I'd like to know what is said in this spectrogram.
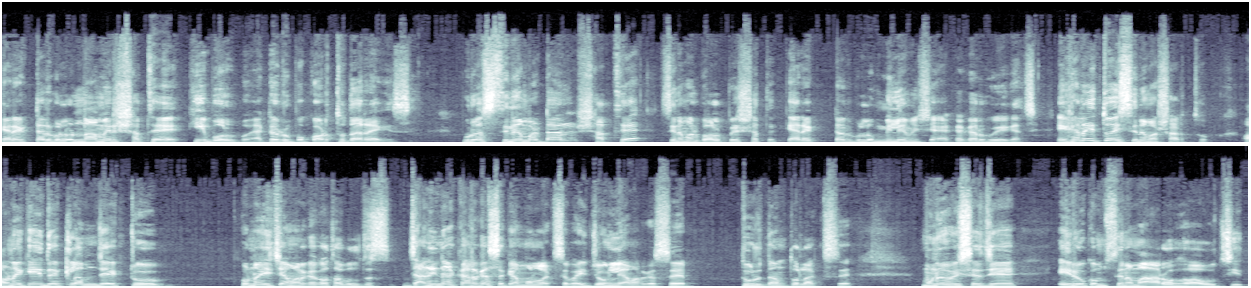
ক্যারেক্টারগুলোর নামের সাথে কি বলব? একটা রূপক অর্থ দাঁড়ায় গেছে। পুরো সিনেমাটার সাথে, সিনেমার গল্পের সাথে ক্যারেক্টারগুলো মিলেমিশে একাকার হয়ে গেছে। এখানেই তো এই সিনেমা সার্থক। অনেকেই দেখলাম যে একটু কোনাইচে আমার কথা বলতেছে। জানি না কার কাছে কেমন লাগছে ভাই জঙ্গলি আমার কাছে দুর্দান্ত লাগছে। মনে হয়েছে যে এরকম সিনেমা আরও হওয়া উচিত।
